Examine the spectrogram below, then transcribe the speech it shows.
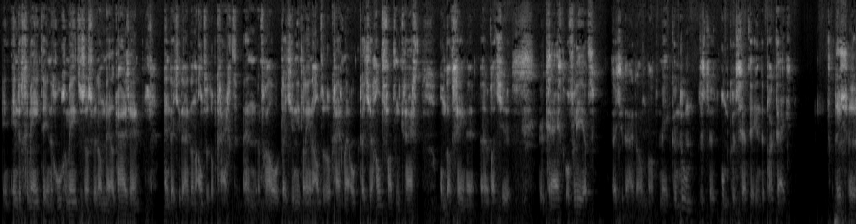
in, in de gemeente, in de goede gemeente, zoals we dan bij elkaar zijn. En dat je daar dan antwoord op krijgt. En vooral dat je niet alleen antwoord op krijgt, maar ook dat je handvatten krijgt om datgene wat je krijgt of leert dat je daar dan wat mee kunt doen. Dus het om kunt zetten in de praktijk. Dus uh,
